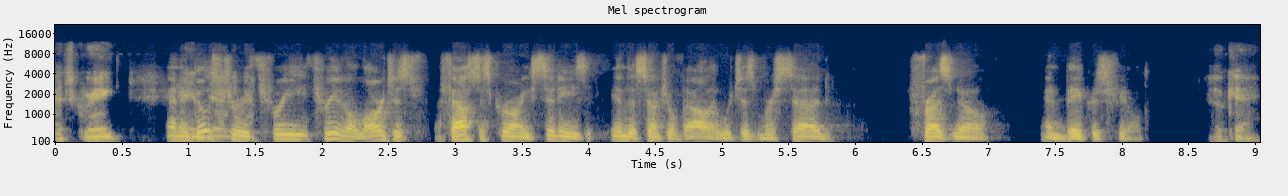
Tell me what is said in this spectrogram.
That's great. And it and, goes uh, through three three of the largest, fastest growing cities in the Central Valley, which is Merced, Fresno, and Bakersfield. Okay.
